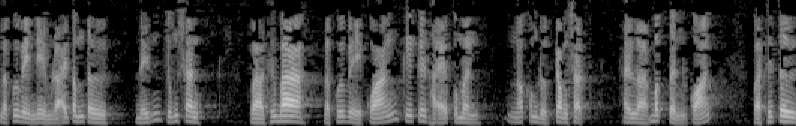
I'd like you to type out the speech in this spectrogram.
là quý vị niệm rải tâm từ đến chúng sanh. Và thứ ba là quý vị quán cái cơ thể của mình, nó không được trong sạch hay là bất tỉnh quán. Và thứ tư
